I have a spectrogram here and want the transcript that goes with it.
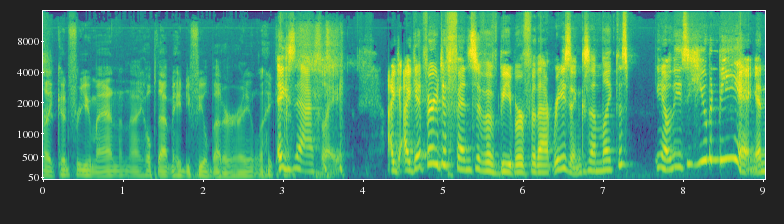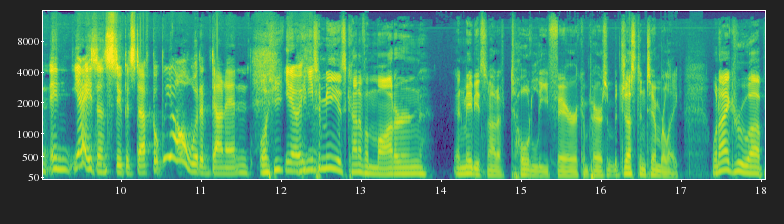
Like, good for you, man. And I hope that made you feel better, right? Like, Exactly. I, I get very defensive of Bieber for that reason because I'm like this. You know, he's a human being, and and yeah, he's done stupid stuff, but we all would have done it. And Well, he, you know, he, he- to me is kind of a modern, and maybe it's not a totally fair comparison, but Justin Timberlake. When I grew up,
